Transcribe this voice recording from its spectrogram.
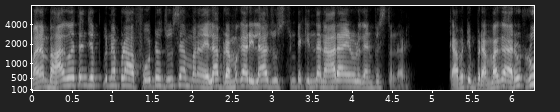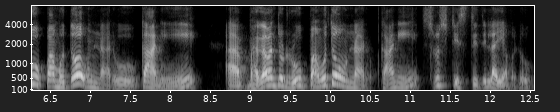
మనం భాగవతం చెప్పుకున్నప్పుడు ఆ ఫోటో చూసాం. మనం ఎలా బ్రహ్మగారు ఇలా చూస్తుంటే కింద నారాయణుడు కనిపిస్తున్నాడు. కాబట్టి బ్రహ్మగారు రూపముతో ఉన్నారు. కానీ ఆ భగవంతుడు రూపముతో ఉన్నారు. కానీ సృష్టి స్థితి లయములు.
